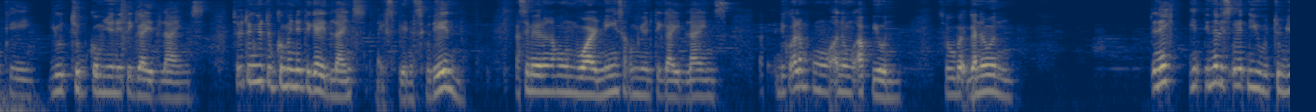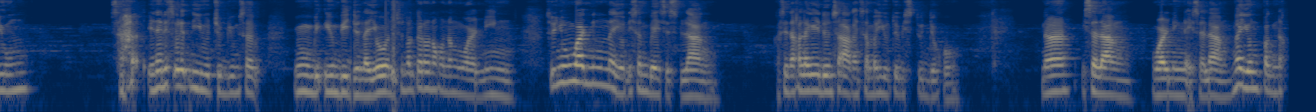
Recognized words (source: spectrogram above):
Okay. YouTube community guidelines. So, itong YouTube community guidelines, na-experience ko din. Kasi meron akong warning sa community guidelines. Hindi ko alam kung anong app yun. So, ganun. Inalis ulit ni YouTube yung sa inalis ulit ni YouTube yung sa yung yung video na yon. So nagkaroon ako ng warning. So yung warning na yon isang beses lang. Kasi nakalagay doon sa akin sa may YouTube studio ko na isa lang, warning na isa lang. Ngayon pag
